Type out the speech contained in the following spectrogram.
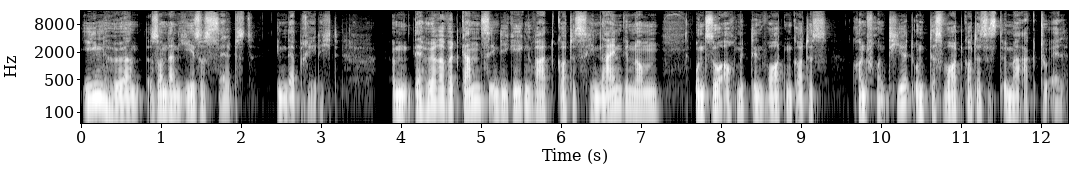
ihn hören, sondern Jesus selbst in der Predigt. Ähm, der Hörer wird ganz in die Gegenwart Gottes hineingenommen und so auch mit den Worten Gottes konfrontiert und das Wort Gottes ist immer aktuell.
